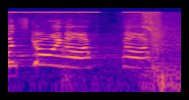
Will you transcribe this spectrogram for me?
What's going on? on?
